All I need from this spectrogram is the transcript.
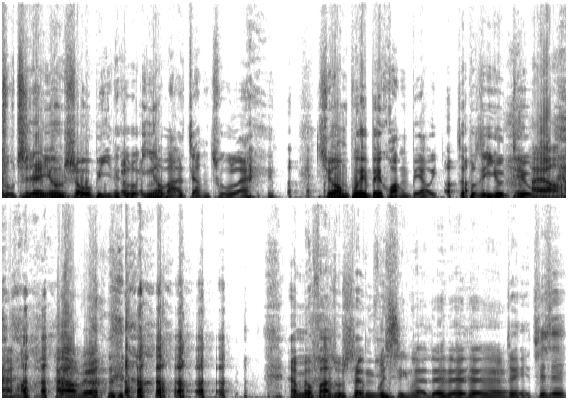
主持人用手笔那个硬要把它讲出来，希望不会被黄标。这不是 YouTube，还好还好还好没有 还没有发出声音。不行了，对对对对，对，其实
